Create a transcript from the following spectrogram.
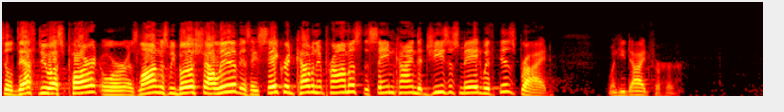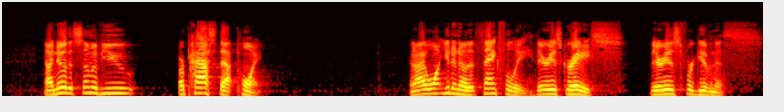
till death do us part, or as long as we both shall live, is a sacred covenant promise, the same kind that Jesus made with his bride when he died for her. Now, I know that some of you are past that point. And I want you to know that thankfully there is grace. There is forgiveness.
